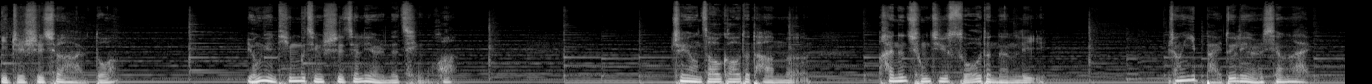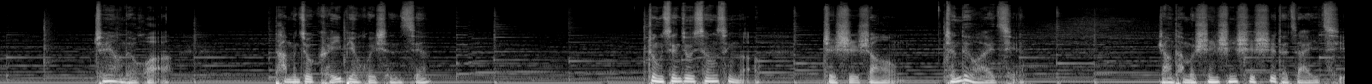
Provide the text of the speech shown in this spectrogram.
一只失去了耳朵，永远听不进世间恋人的情话。这样糟糕的他们，还能穷极所有的能力。让一百对恋人相爱，这样的话，他们就可以变回神仙。众仙就相信了，这世上真的有爱情，让他们生生世世的在一起。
